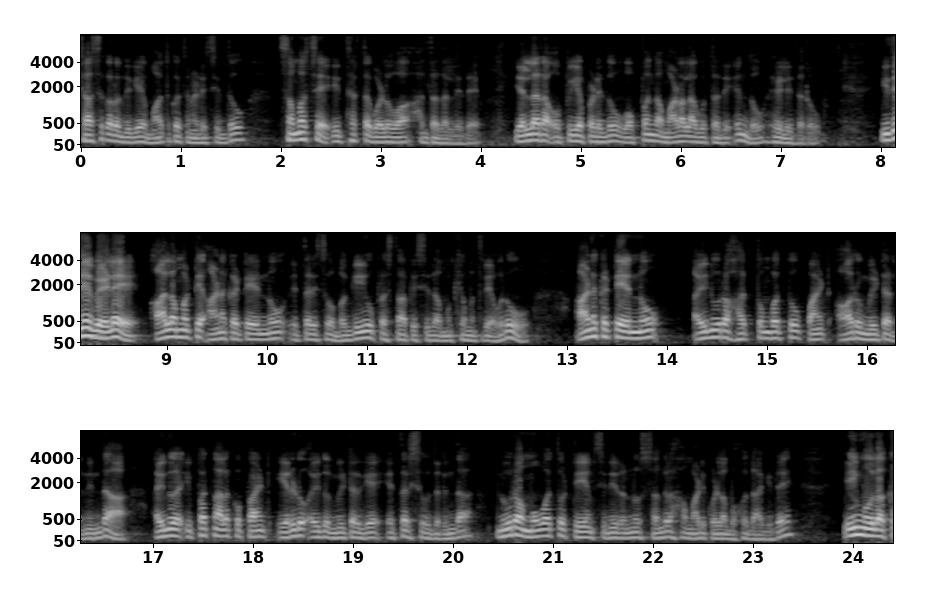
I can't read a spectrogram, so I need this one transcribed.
ಶಾಸಕರೊಂದಿಗೆ ಮಾತುಕತೆ ನಡೆಸಿದ್ದು, ಸಮಸ್ಯೆ ಇತ್ಯರ್ಥಗೊಳ್ಳುವ ಹಂತದಲ್ಲಿದೆ. ಎಲ್ಲರ ಒಪ್ಪಿಗೆ ಪಡೆದು ಒಪ್ಪಂದ ಮಾಡಲಾಗುತ್ತದೆ ಎಂದು ಹೇಳಿದರು. ಇದೇ ವೇಳೆ ಆಲಮಟ್ಟಿ ಅಣೆಕಟ್ಟೆಯನ್ನು ಎತ್ತರಿಸುವ ಬಗ್ಗೆಯೂ ಪ್ರಸ್ತಾಪಿಸಿದ ಮುಖ್ಯಮಂತ್ರಿ ಅವರು ಅಣೆಕಟ್ಟೆಯನ್ನು ಐನೂರ ಹತ್ತೊಂಬತ್ತು ಪಾಯಿಂಟ್ ಆರು ಮೀಟರ್ನಿಂದ ಐನೂರ ಇಪ್ಪತ್ನಾಲ್ಕು ಪಾಯಿಂಟ್ ಎರಡು ಐದು ಮೀಟರ್ಗೆ ಎತ್ತರಿಸುವುದರಿಂದ ನೂರ ಮೂವತ್ತು ಟಿಎಂಸಿ ನೀರನ್ನು ಸಂಗ್ರಹ ಮಾಡಿಕೊಳ್ಳಬಹುದಾಗಿದೆ. ಈ ಮೂಲಕ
